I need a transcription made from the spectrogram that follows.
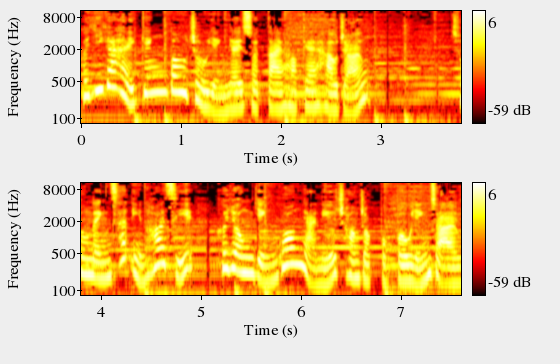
佢依家係京都造型藝術大學嘅校長。從零七年開始，佢用熒光顏料創作瀑布影像。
